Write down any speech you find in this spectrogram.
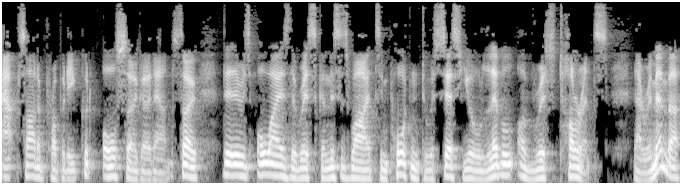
outside of property could also go down. So there is always the risk, and this is why it's important to assess your level of risk tolerance. Now, remember,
